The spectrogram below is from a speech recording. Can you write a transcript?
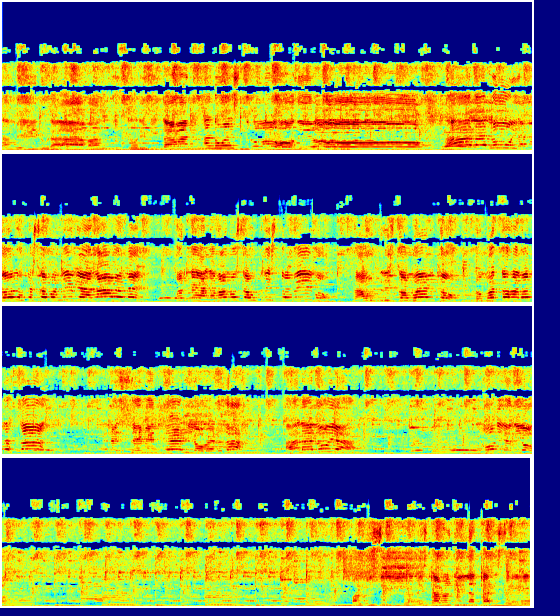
también oraban, glorificaban ¿Los muertos a dónde están? En el cementerio, ¿verdad? Aleluya. Gloria a Dios. Pablo y Sila estaban en la cárcel,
